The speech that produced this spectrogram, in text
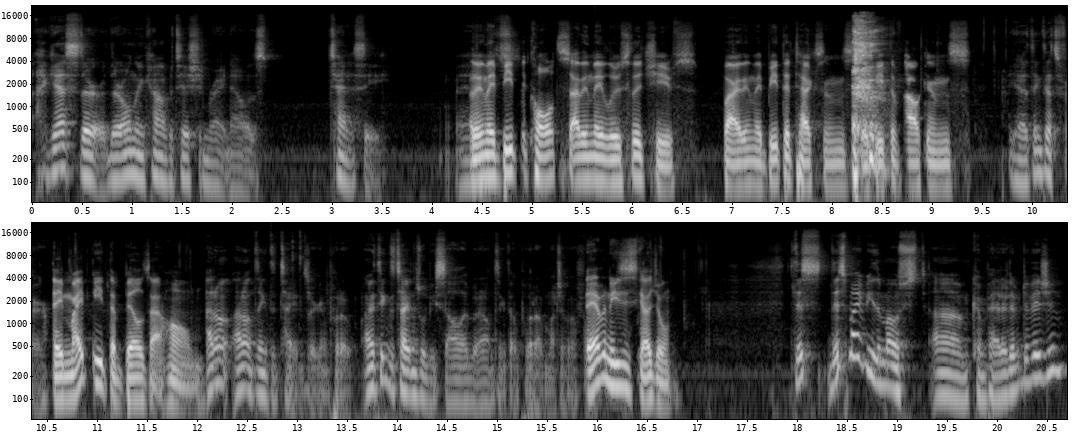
I guess their their only competition right now is Tennessee. And I think they beat the Colts. I think they lose to the Chiefs, but I think they beat the Texans. They beat the Falcons. Yeah, I think that's fair. They might beat the Bills at home. I don't. I don't think the Titans are going to put up. I think the Titans will be solid, but I don't think they'll put up much of a fight. They have an easy schedule. This this might be the most um, competitive division.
